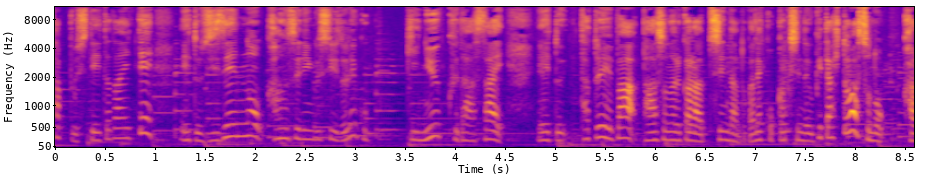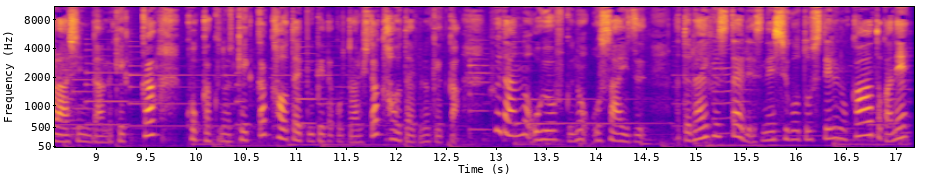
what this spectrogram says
タップしていただいて、えっ、ー、と、事前のカウンセリングシートにご記入ください。えっ、と、例えば、パーソナルカラー診断とかね、骨格診断受けた人は、そのカラー診断の結果、骨格の結果、顔タイプ受けたことある人は顔タイプの結果、普段のお洋服のおサイズ、あとライフスタイルですね、仕事してるのかとかね、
